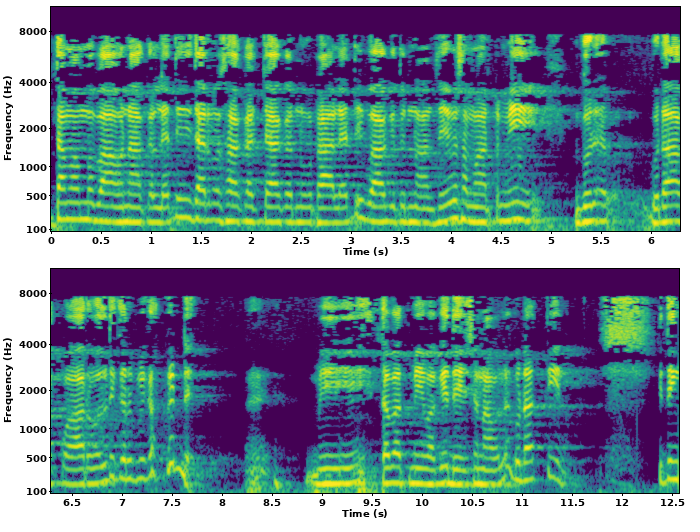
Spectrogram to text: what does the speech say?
තමම්ම භාවනා කල් ඇති ධර්ම සාකච්ඡා කරනු ටාල ඇති භාගිතුන් වහන්සේව සමාට මේ ගොඩාක් වාරවල්දි කරපි එකක් වෙඩ. මේ තවත් මේ වගේ දේශනාවල ගොඩක් තියෙන. ඉතින්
